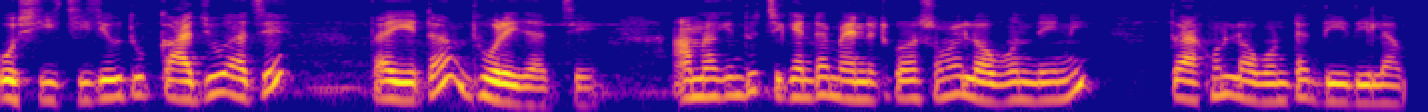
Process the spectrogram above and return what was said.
কষিয়েছি। যেহেতু কাজু আছে, তাই এটা ধরে যাচ্ছে। আমরা কিন্তু চিকেনটা ম্যারিনেট করার সময় লবণ দিইনি, তো এখন লবণটা দিয়ে দিলাম।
